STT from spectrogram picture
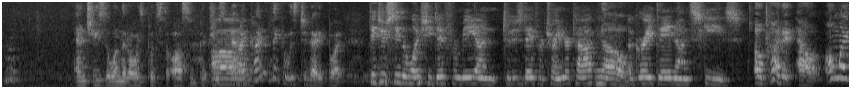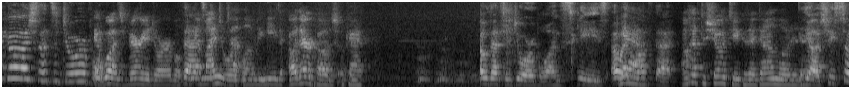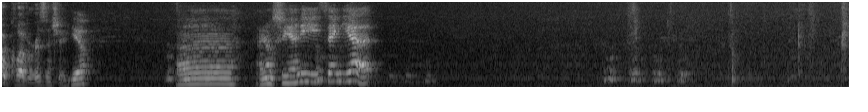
and she's the one that always puts the awesome pictures. And I Oh. kind of think it was today, but Did you see the one she did for me on Tuesday for Trainer Talk? No. A. Great Dane on skis. Oh, cut it out! Oh my gosh, that's adorable. It was very adorable. That's yeah, mine's adorable. not loading either. Oh, there it goes. Okay. Oh, that's adorable on skis. Oh, I Yeah. love that. I'll have to show it to you because I downloaded it. Yeah, she's so clever, isn't she? Yep. Uh, I don't see anything yet.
